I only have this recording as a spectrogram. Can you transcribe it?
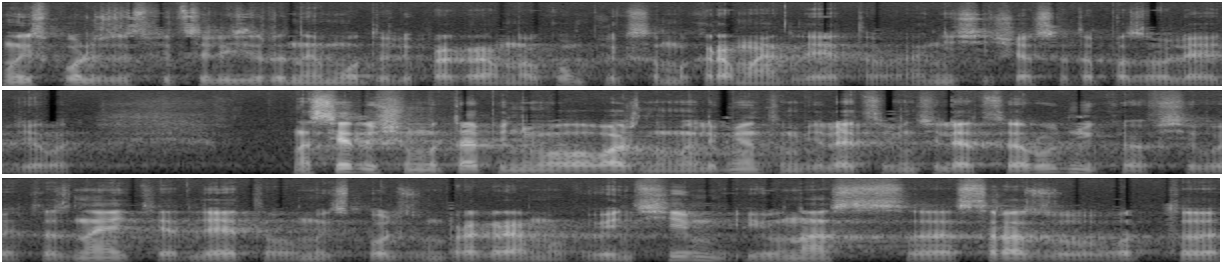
Мы используем специализированные модули программного комплекса Макромай для этого. Они сейчас это позволяют делать. На следующем этапе немаловажным элементом является вентиляция рудника, все вы это знаете. Для этого мы используем программу Vensim, и у нас э, сразу вот э,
